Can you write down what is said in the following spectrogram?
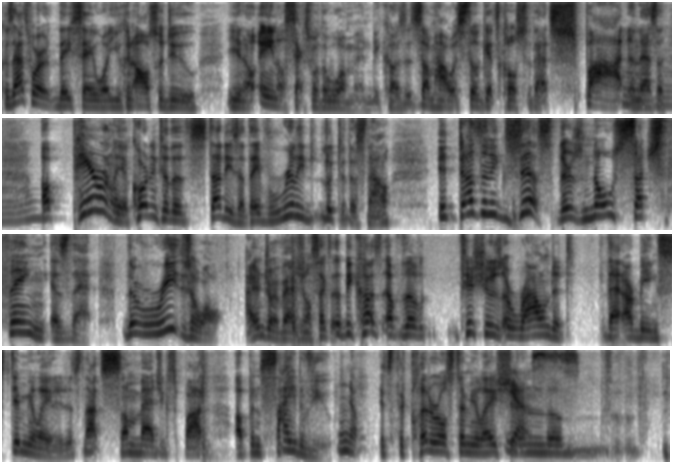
Because that's where they say, well, you can also do, you know, anal sex with a woman because it somehow it still gets close to that spot, and that's a Mm-hmm. apparently, according to the studies that they've really looked at this now, it doesn't exist. There's no such thing as that. The reason, well, I enjoy vaginal sex is because of the tissues around it that are being stimulated. It's not some magic spot up inside of you. No. It's the clitoral stimulation, Yes. the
